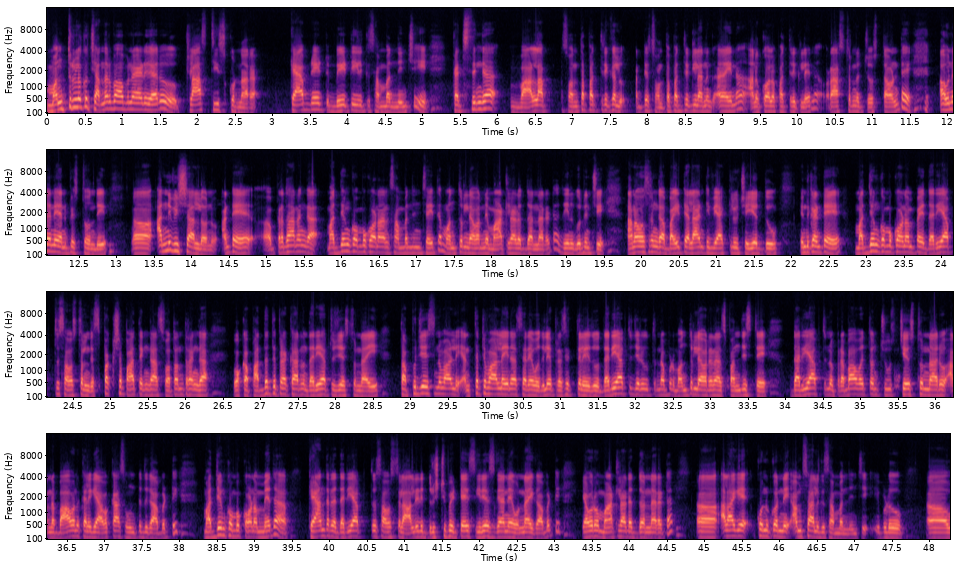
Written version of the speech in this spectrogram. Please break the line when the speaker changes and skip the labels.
మంత్రులకు చంద్రబాబు నాయుడు గారు క్లాస్ తీసుకున్నారా. క్యాబినెట్ భేటీలకు సంబంధించి ఖచ్చితంగా వాళ్ళ సొంత పత్రికలు అంటే సొంత పత్రికలు అను అయినా అనుకూల పత్రికలైనా రాస్తున్నది చూస్తూ ఉంటే అవునని అనిపిస్తుంది. అన్ని విషయాల్లోనూ. అంటే ప్రధానంగా మద్యం కుంభకోణానికి సంబంధించి అయితే మంత్రులను ఎవరిని మాట్లాడొద్దు అన్నారట. దీని గురించి అనవసరంగా బయట ఎలాంటి వ్యాఖ్యలు చేయొద్దు. ఎందుకంటే మద్యం కుంభకోణంపై దర్యాప్తు సంస్థలు నిష్పక్షపాతంగా స్వతంత్రంగా ఒక పద్ధతి ప్రకారం దర్యాప్తు చేస్తున్నాయి. తప్పు చేసిన వాళ్ళు ఎంతటి వాళ్ళైనా సరే వదిలే ప్రసక్తి లేదు. దర్యాప్తు జరుగుతున్నప్పుడు మంత్రులు ఎవరైనా స్పందిస్తే దర్యాప్తును ప్రభావితం చూ చేస్తున్నారు అన్న భావన కలిగే అవకాశం ఉంటుంది కాబట్టి మద్యం కుంభకోణం మీద కేంద్ర దర్యాప్తు సంస్థలు ఆల్రెడీ దృష్టి పెట్టే సీరియస్గానే ఉన్నాయి కాబట్టి ఎవరు మాట్లాడొద్దు అన్నారట అలాగే కొన్ని కొన్ని అంశాలకు సంబంధించి. ఇప్పుడు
